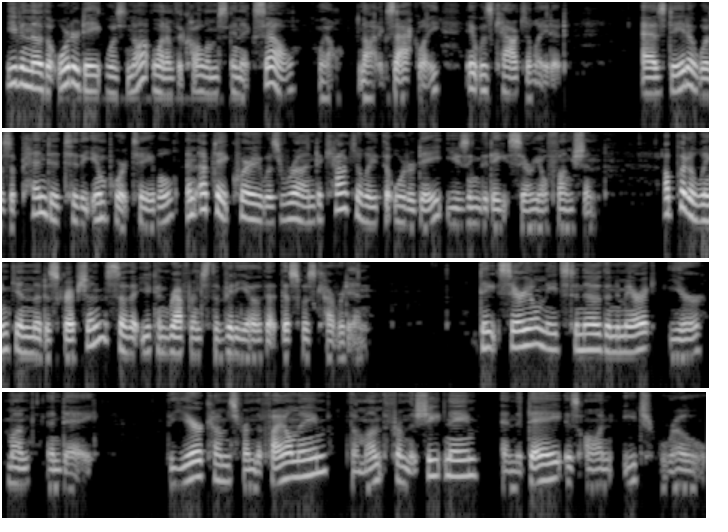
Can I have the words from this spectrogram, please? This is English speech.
Even though the order date was not one of the columns in Excel, well, not exactly, it was calculated. As data was appended to the import table, an update query was run to calculate the order date using the date serial function. I'll put a link in the description so that you can reference the video that this was covered in. Date serial needs to know the numeric year, month, and day. The year comes from the file name, the month from the sheet name, and the day is on each row.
